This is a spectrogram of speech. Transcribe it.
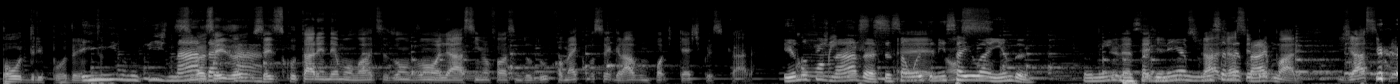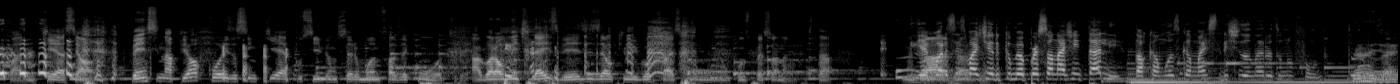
podre por dentro. Eu não fiz nada, Se vocês, cara. vocês escutarem Demon Lord, vocês vão, vão olhar assim e vão falar assim, Dudu, como é que você grava um podcast com esse cara? Eu não fiz nada. desses. Sessão É, 8 nem nossa. saiu ainda. Eu nem, Ele não é sabia nem a terrível. missa já, já se metade. preparem. Já se preparem, porque assim, ó, pense na pior coisa assim que é possível um ser humano fazer com o outro. Agora aumente 10 vezes é o que o Igor faz com, com os personagens, tá? E Já, agora já, vocês já. imaginam que o meu personagem tá ali. Toca a música mais triste do Naruto no fundo. Ai, é. ai.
